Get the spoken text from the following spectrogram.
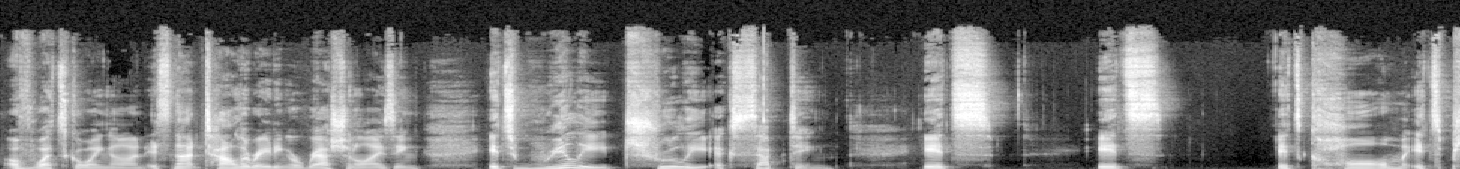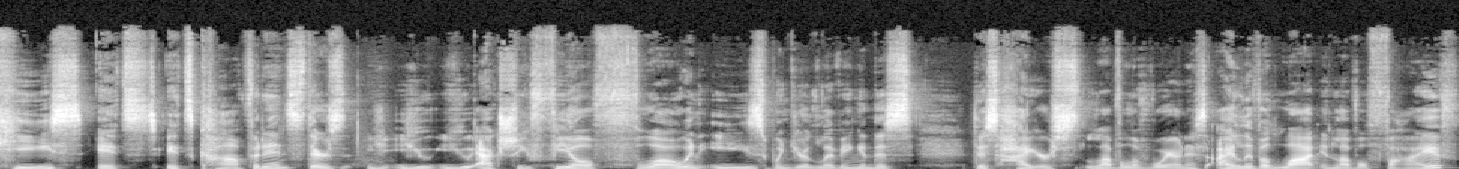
of what's going on. It's not tolerating or rationalizing. It's really truly accepting. It's it's it's calm it's peace it's it's confidence there's you you actually feel flow and ease when you're living in this this higher level of awareness i live a lot in level 5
